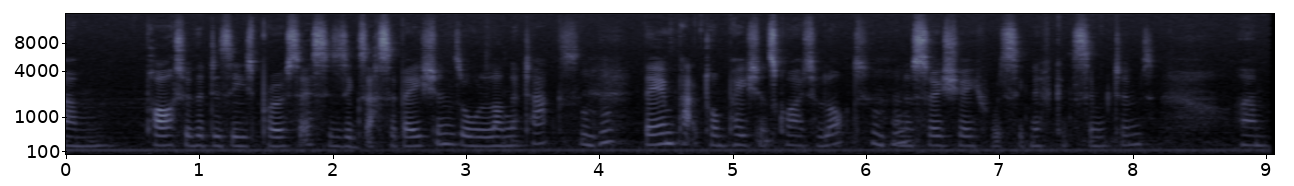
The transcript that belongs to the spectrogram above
um, part of the disease process is exacerbations or lung attacks. Mhm. They impact on patients quite a lot Mhm. and associated with significant symptoms. Um,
